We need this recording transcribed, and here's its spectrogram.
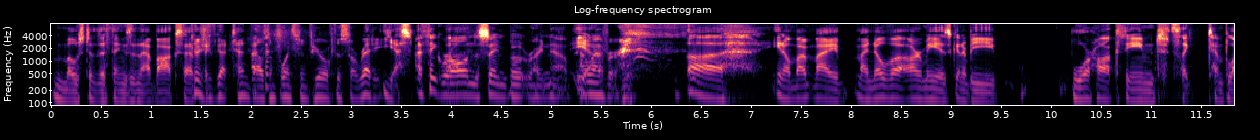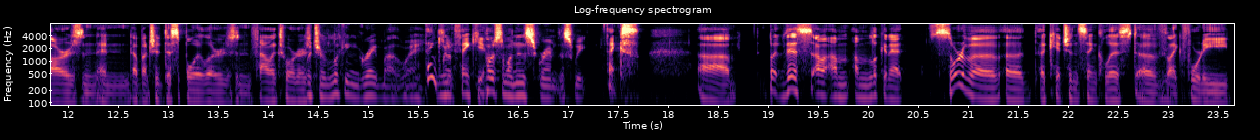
most of the things in that box set. Because you've got 10,000 points of Imperial Fist already. yes, I think we're all in the same boat right now. However, uh, you know, my my my Nova army is going to be Warhawk themed. It's like Templars and, and a bunch of despoilers and Phalanx Warders. which are looking great, by the way. Thank you, thank you. Post them on Instagram this week. Thanks. Uh, but this, I- I'm I'm looking at sort of a, a, a kitchen sink list of like 40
